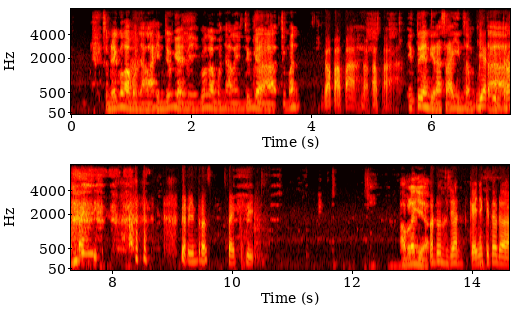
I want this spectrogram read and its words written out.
Sebenarnya gua nggak mau nyalahin juga nih. Gua nggak mau nyalahin juga. Cuman nggak apa-apa nggak apa-apa. itu yang dirasain sama biar kita. introspeksi. Biar introspeksi apalagi ya aduh Jan kayaknya kita udah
